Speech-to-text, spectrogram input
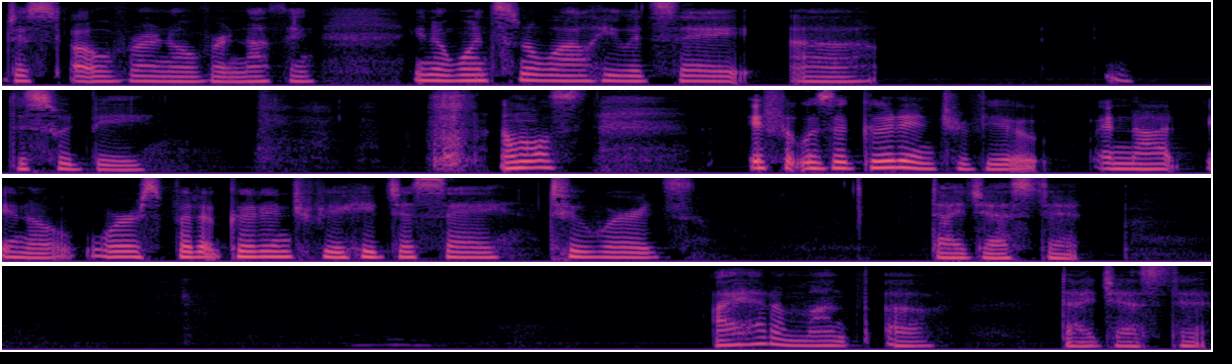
just over and over nothing. You know, once in a while he would say, uh, this would be almost, if it was a good interview and not, you know, worse, but a good interview, he'd just say two words digest it. I had a month of digest it.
